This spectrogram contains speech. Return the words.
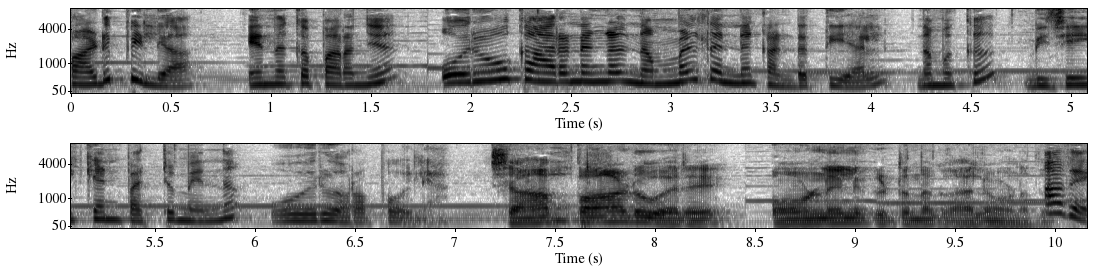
പഠിപ്പില്ല എന്നൊക്കെ പറഞ്ഞ് ഓരോ കാരണങ്ങൾ നമ്മൾ തന്നെ കണ്ടെത്തിയാൽ നമുക്ക് വിജയിക്കാൻ പറ്റുമെന്ന് ഒരു ഉറപ്പുമില്ല. ശാപ്പാട് വരെ ഓൺലൈനിൽ കിട്ടുന്ന കാലമാണ് അതെ.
